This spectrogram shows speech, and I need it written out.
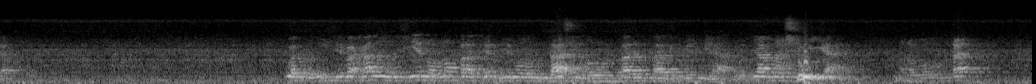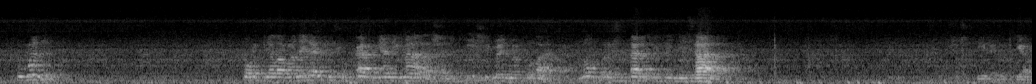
verbo. Cuando dice bajado del cielo no para hacer mi voluntad, sino voluntad del Padre que me enviado, llama suya a la voluntad humana. Porque a la manera que su carne animada, santísima y inmaculada, no por estar divinizada, existir en Dios,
